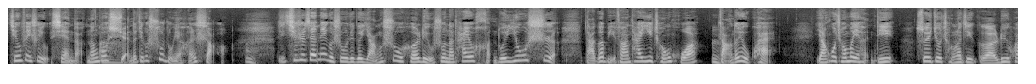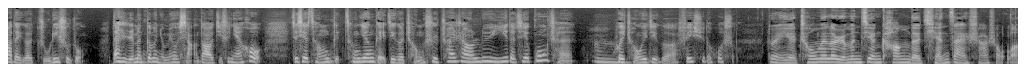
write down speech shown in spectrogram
经费是有限的，能够啊选的这个树种也很少。嗯，其实，在那个时候，这个杨树和柳树呢，它有很多优势。打个比方，它易成活嗯，长得又快，养护成本也很低，所以就成了这个绿化的一个主力树种。但是人们根本就没有想到，几十年后，这些曾给曾经给这个城市穿上绿衣的这些功臣，嗯会成为这个飞絮的祸首。对，也成为了人们健康的潜在杀手了。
